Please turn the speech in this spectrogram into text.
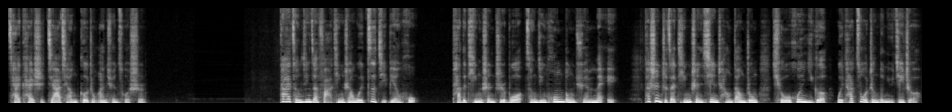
才开始加强各种安全措施。他还曾经在法庭上为自己辩护，他的庭审直播曾经轰动全美。他甚至在庭审现场当中求婚一个为他作证的女记者，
